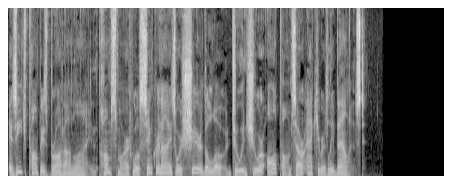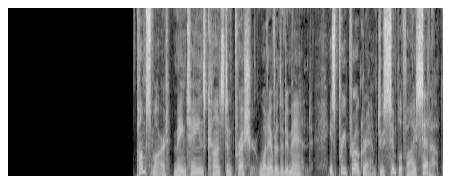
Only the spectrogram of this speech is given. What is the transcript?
As each pump is brought online, PumpSmart will synchronize or share the load to ensure all pumps are accurately balanced. PumpSmart maintains constant pressure, whatever the demand, is pre-programmed to simplify setup,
